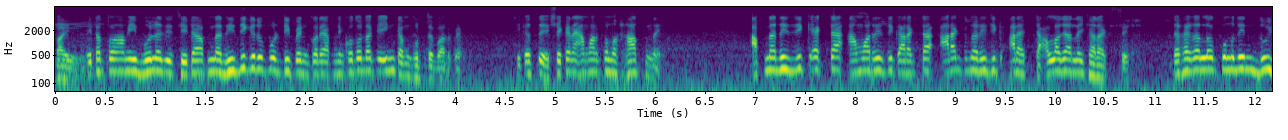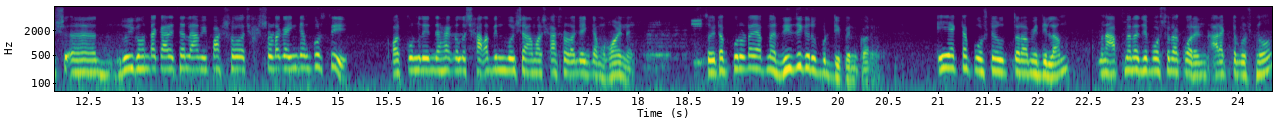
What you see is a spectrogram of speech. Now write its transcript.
ভাই, এটা তো আমি বলে দিচ্ছি, এটা আপনার রিজিকের উপর ডিপেন্ড করে আপনি কত টাকা ইনকাম করতে পারবেন। ঠিক আছে? সেখানে আমার কোনো হাত নাই। আপনার রিজিক একটা, আমার রিজিক আরেকটা, আরেকজনের রিজিক আরেকটা। আল্লাহ যা লেখা রাখছে। দেখা গেল কোনোদিন দুইশো দুই ঘণ্টা গাড়ি চালে আমি পাঁচশো, সাতশো টাকা ইনকাম করছি, আবার কোনোদিন দেখা গেল সারাদিন বসে আমার সাতশো টাকা ইনকাম হয় নাই। তো এটা পুরোটাই আপনার রিজিকের উপর ডিপেন্ড করে। এই একটা প্রশ্নের উত্তর আমি দিলাম। মানে আপনারা যে প্রশ্নটা করেন, আরেকটা প্রশ্ন।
